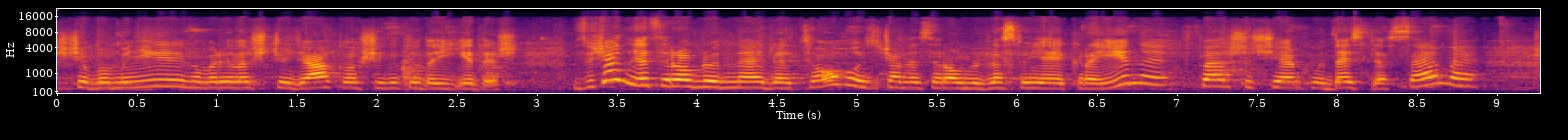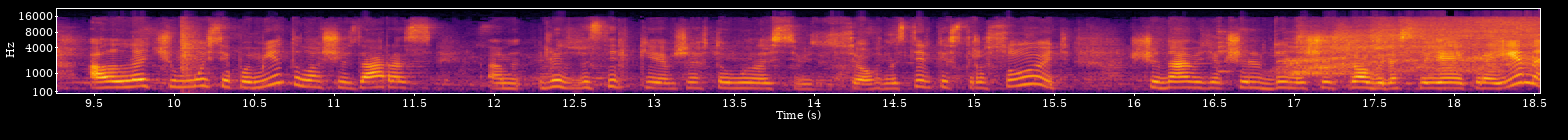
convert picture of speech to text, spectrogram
щоб мені говорили, що дякую, що ти туди їдеш. Звичайно, я це роблю не для цього. Звичайно, я це роблю для своєї країни в першу чергу, десь для себе. Але чомусь я помітила, що зараз люди настільки вже втомилися від цього, настільки стресують, що навіть якщо людина щось робить для своєї країни,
